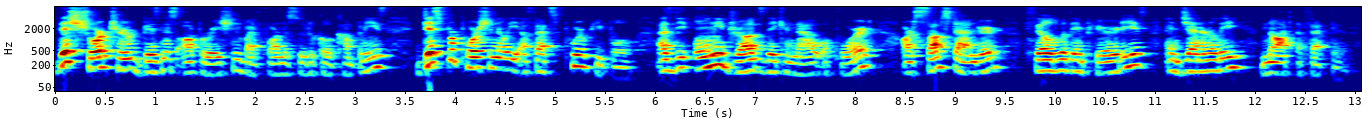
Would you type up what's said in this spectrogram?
This short term business operation by pharmaceutical companies disproportionately affects poor people, as the only drugs they can now afford are substandard, filled with impurities, and generally not effective.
